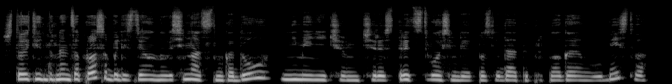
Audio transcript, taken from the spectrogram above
что эти интернет-запросы были сделаны в 2018 году, не менее чем через 38 лет после даты предполагаемого убийства,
